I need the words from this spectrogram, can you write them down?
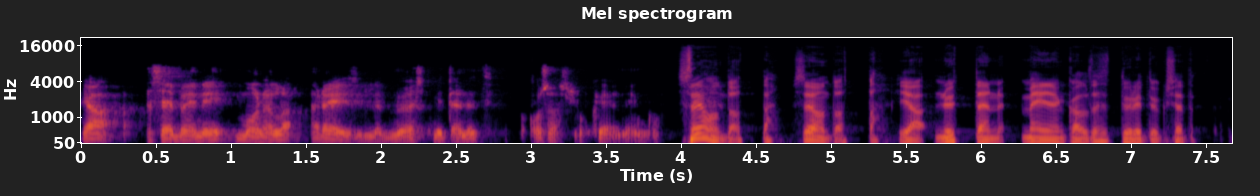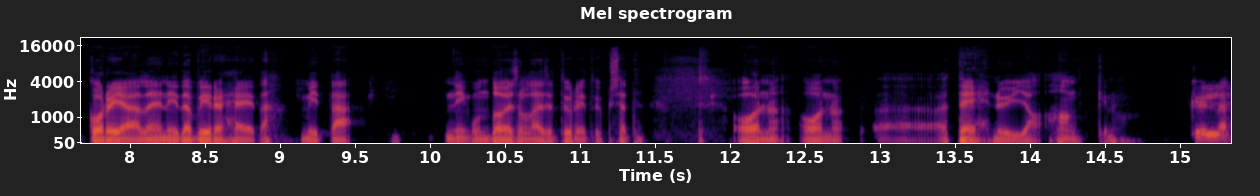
ja se meni monella reisille myös, mitä nyt osas lukea. Niin kuin. Se on totta, se on totta. Ja nyt meidän kaltaiset yritykset korjailee niitä virheitä, mitä niin kuin toisenlaiset yritykset on, on äh, tehnyt ja hankkinut. Kyllä.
